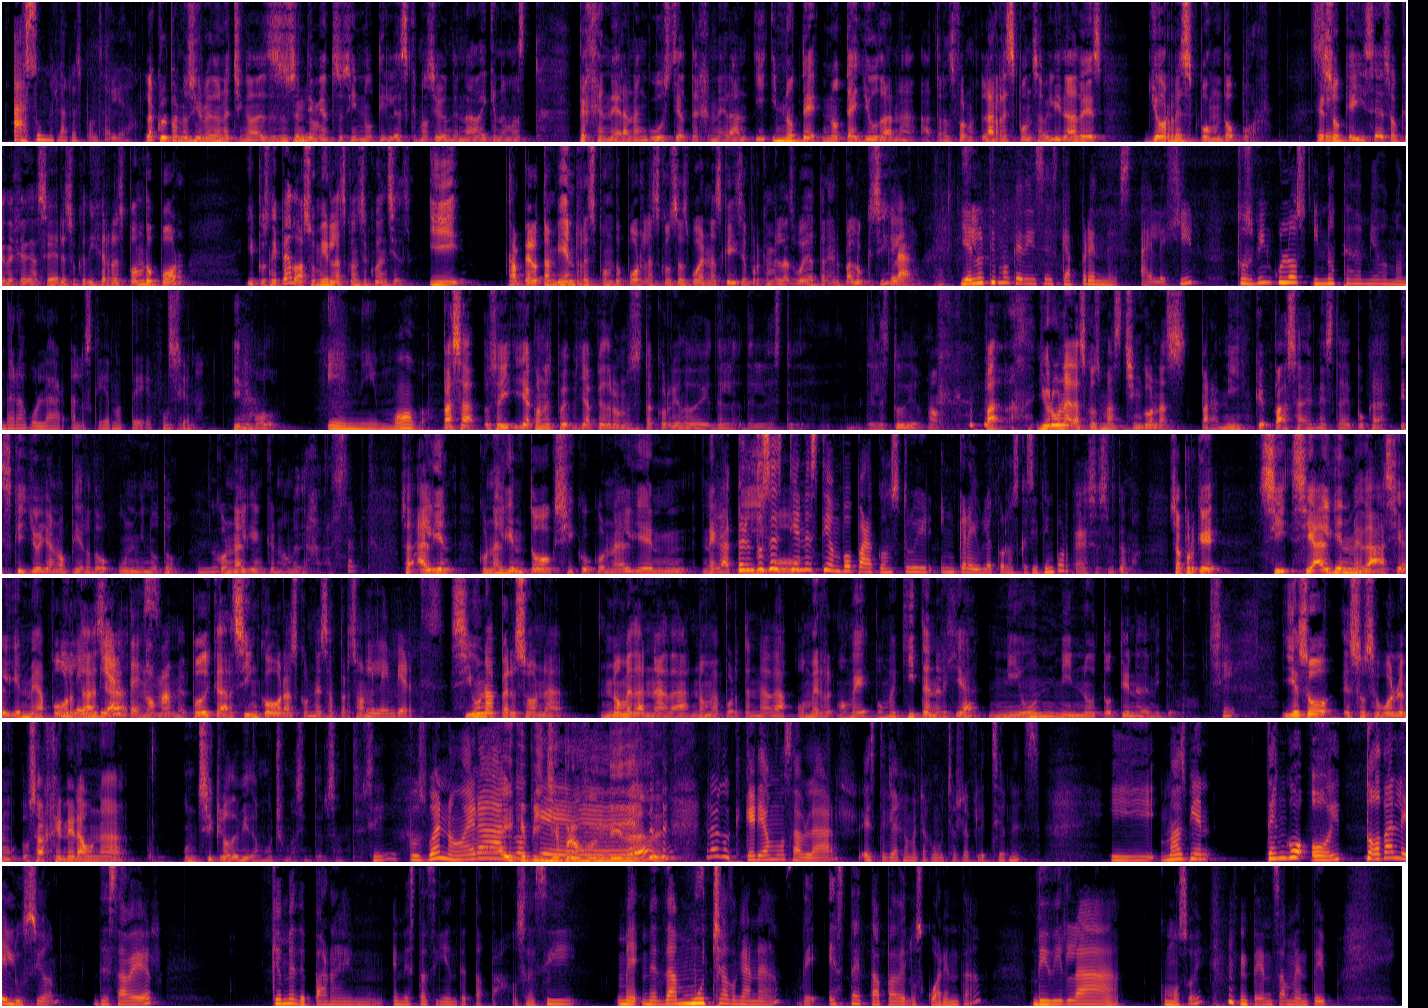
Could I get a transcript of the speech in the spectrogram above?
asumes la responsabilidad. La culpa no sirve de una chingada, es de esos sentimientos inútiles que no sirven de nada y que nada más te generan angustia, te generan y, y no, te, no te ayudan a, a transformar. La responsabilidad es yo respondo por. Sí. Eso que hice, eso que dejé de hacer, eso que dije, respondo por y pues ni pedo, asumir las consecuencias. Y pero también respondo por las cosas buenas que hice porque me las voy a traer para lo que sigue. Claro. cabrón, ¿no? Y el último que dice es que aprendes a elegir tus vínculos y no te da miedo mandar a volar a los que ya no te funcionan. Y ni modo. Y ni modo. Pasa, o sea, ya con ya Pedro nos está corriendo de- del- del, este, del estudio. No. Pa- yo creo una de las cosas más chingonas para mí que pasa en esta época es que yo ya no pierdo un minuto No. con alguien que no me deja. Exacto. O sea, alguien, con alguien tóxico, con alguien negativo. Pero entonces tienes tiempo para construir increíble con los que sí te importan. Ese es el tema. O sea, porque si, si alguien me da, si alguien me aporta, a- inviertes. no mames, me puedo quedar cinco horas con esa persona. Y le inviertes. Si una persona no me da nada, no me aporta nada o me, o me, o me quita energía, ni un minuto tiene de mi tiempo. Sí. Y eso, eso se vuelve, o sea, genera una, un ciclo de vida mucho más interesante. Sí. Pues bueno, era Ay, algo qué pinche que- profundidad, ¿eh? Era algo que queríamos hablar. Este viaje me trajo muchas reflexiones. Y más bien, tengo hoy toda la ilusión de saber qué me depara en, en esta siguiente etapa. O sea, sí, me, me da muchas ganas de esta etapa de los 40, vivirla como soy, intensamente, y,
